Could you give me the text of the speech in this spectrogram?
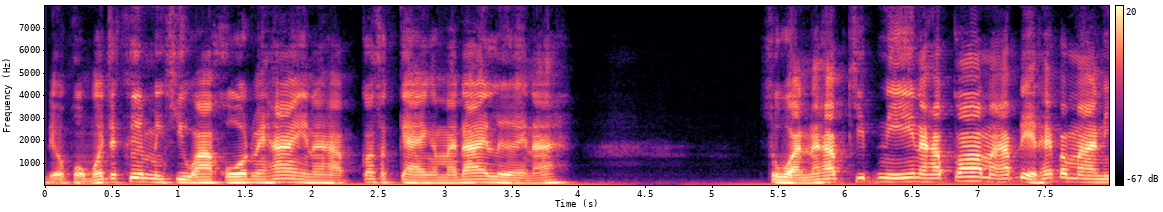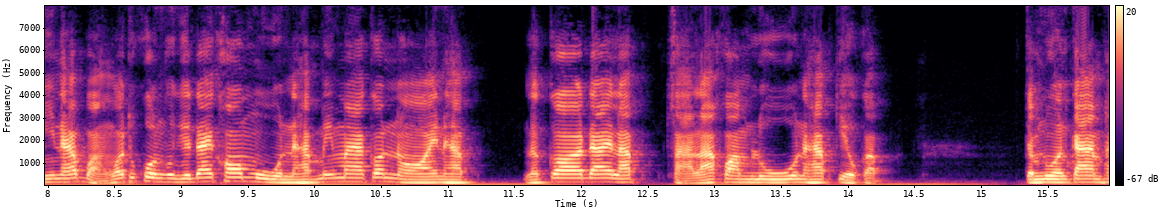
เดี๋ยวผมก็จะขึ้นเป็น QR code ไว้ให้นะครับ ก็สแกนกันมาได้เลยนะส่วนนะครับคลิปนี้นะครับก็มาอัปเดตให้ประมาณนี้นะครับ หวังว่าทุกคนคงจะได้ข้อมูลนะครับ ไม่มากก็น้อยนะครับ แล้วก็ได้รับสาระความรู้นะครับ เกี่ยวกับจำนวนการผ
